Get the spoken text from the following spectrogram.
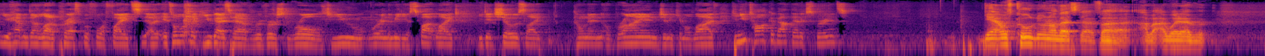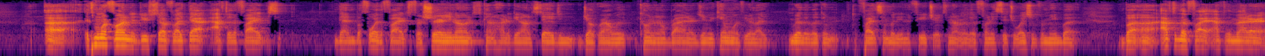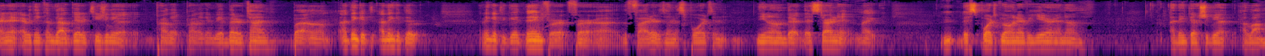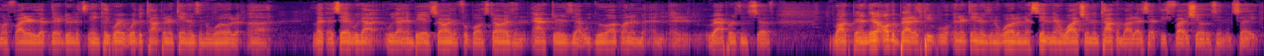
You haven't done a lot of press before fights. Uh, it's almost like you guys have reversed roles. You were in the media spotlight. You did shows like Conan O'Brien, Jimmy Kimmel Live. Can you talk about that experience? Yeah, it was cool doing all that stuff. Uh, I, I would have. Uh, it's more fun to do stuff like that after the fights than before the fights, for sure. You know, it's kind of hard to get on stage and joke around with Conan O'Brien or Jimmy Kimmel if you're like really looking to fight somebody in the future. It's not really a funny situation for me, but but uh, after the fight, after the matter, and everything comes out good, it's usually a, probably probably going to be a better time. But um, I think it's I think it's a I think it's a good thing for for uh, the fighters and the sports, and you know they're they're starting it like the sport's growing every year, and um, I think there should be a, a lot more fighters up there doing this thing because we're we're the top entertainers in the world. Uh, like I said, we got we got NBA stars and football stars and actors that we grew up on, and, and, and rappers and stuff rock band. They're all the baddest people, entertainers in the world, and they're sitting there watching and talking about us at these fight shows, and it's like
